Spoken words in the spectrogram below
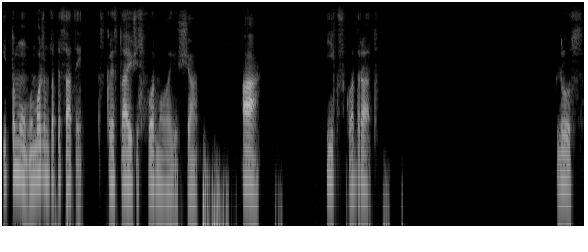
І тому ми можемо записати, скористаючись формулою, що а х квадрат плюс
